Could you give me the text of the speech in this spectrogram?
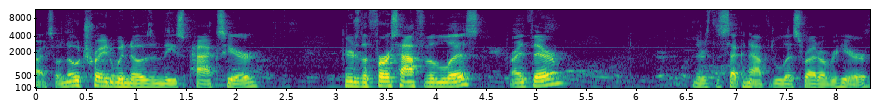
All right, so no trade windows in these packs here. Here's the first half of the list right there. There's the second half of the list right over here.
